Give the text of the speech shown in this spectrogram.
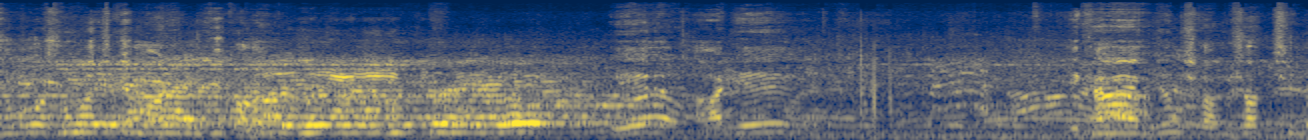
যুব এর আগে এখানে একজন সাংসদ ছিল,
